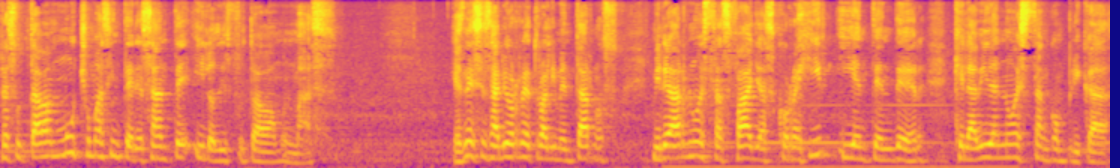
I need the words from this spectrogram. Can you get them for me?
resultaba mucho más interesante y lo disfrutábamos más. Es necesario retroalimentarnos, mirar nuestras fallas, corregir y entender que la vida no es tan complicada.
